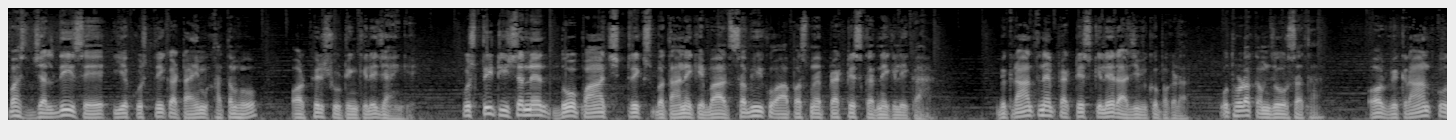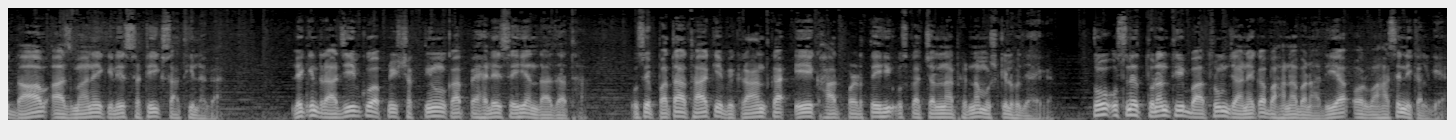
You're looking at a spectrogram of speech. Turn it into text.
बस जल्दी से ये कुश्ती का टाइम खत्म हो और फिर शूटिंग के लिए जाएँगे। कुश्ती टीचर ने दो पाँच ट्रिक्स बताने के बाद सभी को आपस में प्रैक्टिस करने के लिए कहा। विक्रांत ने प्रैक्टिस के लिए राजीव को पकड़ा। वो थोड़ा कमज़ोर सा था और विक्रांत को दाव आजमाने के लिए सटीक साथी लगा। लेकिन राजीव को अपनी शक्तियों का पहले से ही अंदाज़ा था। उसे पता था कि विक्रांत का एक हाथ पड़ते ही उसका चलना फिरना मुश्किल हो जाएगा। तो उसने तुरंत ही बाथरूम जाने का बहाना बना दिया और वहाँ से निकल गया।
